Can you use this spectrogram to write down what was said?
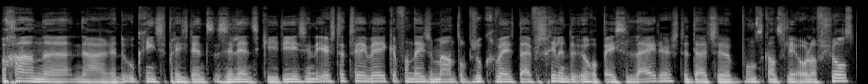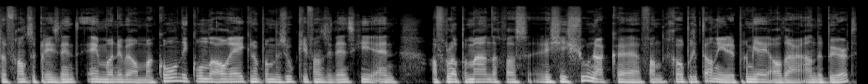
We gaan uh, naar de Oekraïense president Zelensky. Die is in de eerste twee weken van deze maand op bezoek geweest bij verschillende Europese leiders. De Duitse bondskanselier Olaf Scholz, de Franse president Emmanuel Macron. Die konden al rekenen op een bezoekje van Zelensky. En afgelopen maandag was Rishi Sunak uh, van Groot-Brittannië, de premier, al daar aan de beurt.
